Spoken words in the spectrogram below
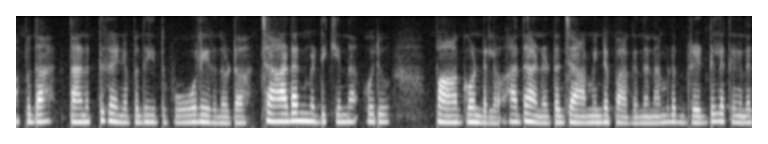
അപ്പോൾ ദാ തണുത്ത് കഴിഞ്ഞപ്പോൾ ഇതുപോലെ ഇരുന്നു കേട്ടോ ചാടാൻ മടിക്കുന്ന ഒരു പാകം ഉണ്ടല്ലോ അതാണ് കേട്ടോ ജാമിന്റെ പാകം എന്ന് നമ്മുടെ ബ്രെഡിലൊക്കെ ഇങ്ങനെ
